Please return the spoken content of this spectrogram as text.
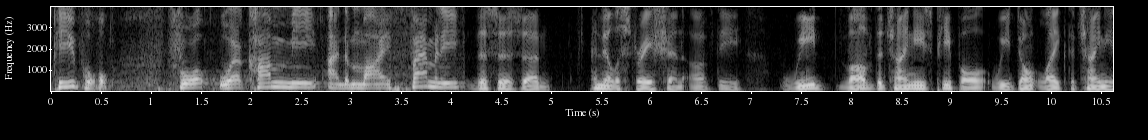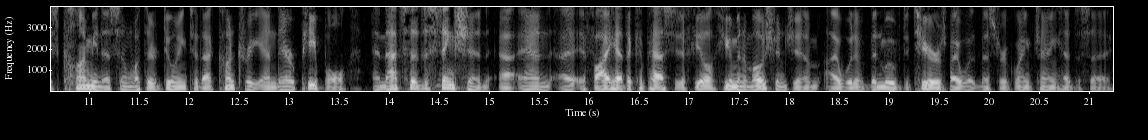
people for welcoming me and my family. This is um, an illustration of the we love the Chinese people. We don't like the Chinese communists and what they're doing to that country and their people. And that's the distinction. Uh, and uh, if I had the capacity to feel human emotion, Jim, I would have been moved to tears by what Mr. Guangcheng had to say.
